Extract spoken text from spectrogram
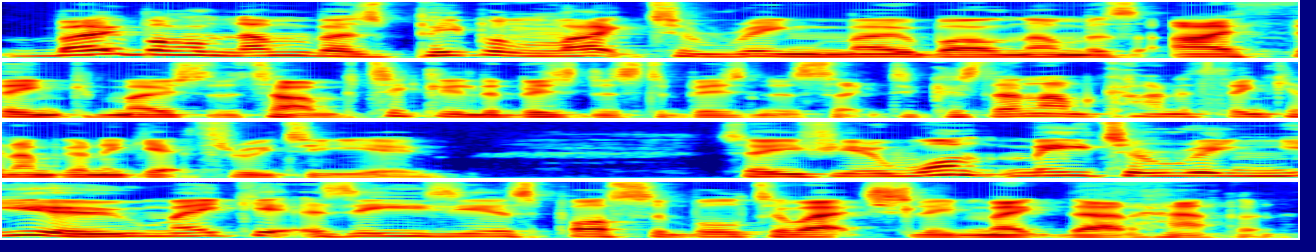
mobile numbers, people like to ring mobile numbers, I think, most of the time, particularly the business to business sector, because then I'm kind of thinking I'm going to get through to you. So if you want me to ring you, make it as easy as possible to actually make that happen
